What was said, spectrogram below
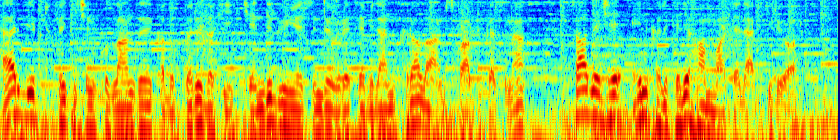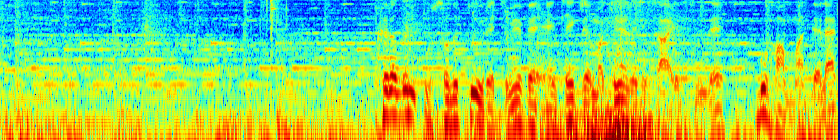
Her bir tüfek için kullandığı kalıpları dahi kendi bünyesinde üretebilen Kral Arms fabrikasına sadece en kaliteli ham maddeler giriyor. Kral'ın ustalıklı üretimi ve entegre makineleri sayesinde bu ham maddeler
